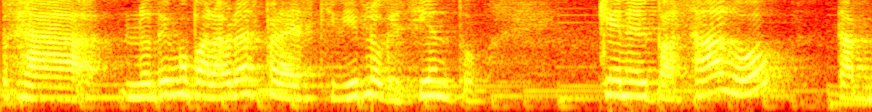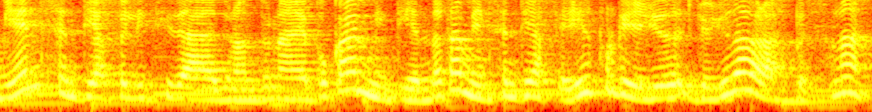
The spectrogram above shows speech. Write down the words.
O sea, no tengo palabras para describir lo que siento. Que en el pasado también sentía felicidad durante una época, en mi tienda también sentía feliz porque yo, yo ayudaba a las personas.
